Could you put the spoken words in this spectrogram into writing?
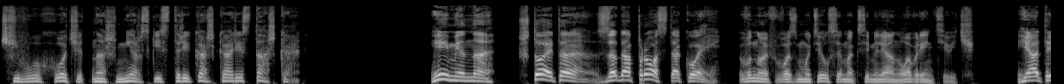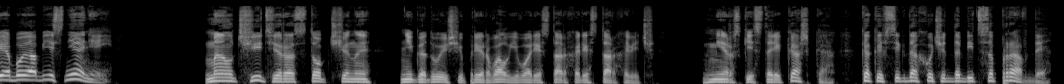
«Чего хочет наш мерзкий старикашка-аресташка?» «Именно! Что это за допрос такой?» — вновь возмутился Максимилиан Лаврентьевич. «Я требую объяснений!» «Молчите, растопчены!» — негодующе прервал его Аристарх Аристархович. «Мерзкий старикашка, как и всегда, хочет добиться правды».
